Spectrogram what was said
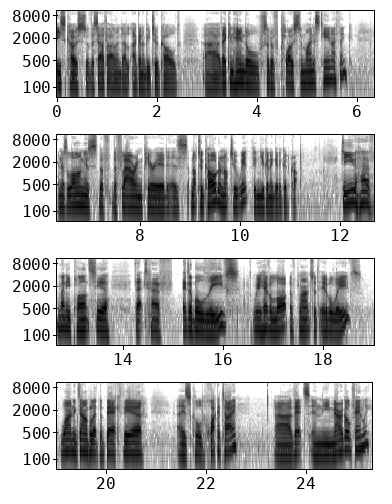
east coast of the South Island are, are going to be too cold. Uh, they can handle sort of close to minus ten, I think. And as long as the the flowering period is not too cold or not too wet, then you're going to get a good crop. Do you have many plants here that have edible leaves? We have a lot of plants with edible leaves. One example at the back there is called huacatay. Uh, that's in the marigold family.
